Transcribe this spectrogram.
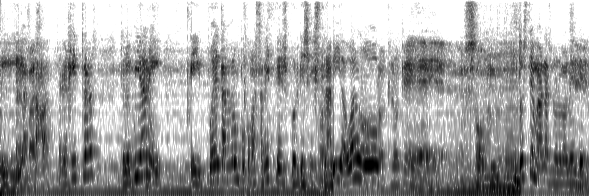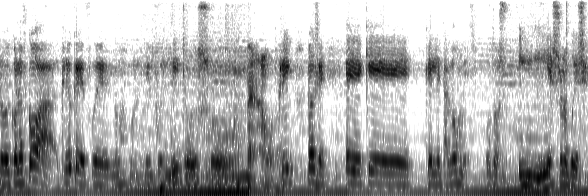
Y, y Ya ya pasa. está. Te registras, te lo envían y, y puede tardar un poco más a veces porque se extravía o algo. No, pero creo que son... Dos semanas normalmente, Sí. pero conozco a. Creo que fue. No me acuerdo quién fue, Litos o. Bueno. Craig, no sé. eh, que, que le tardó un mes o dos. Y eso no puede ser.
